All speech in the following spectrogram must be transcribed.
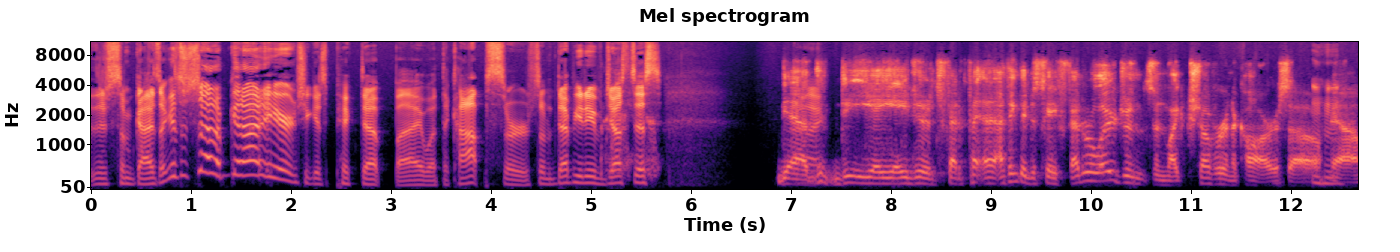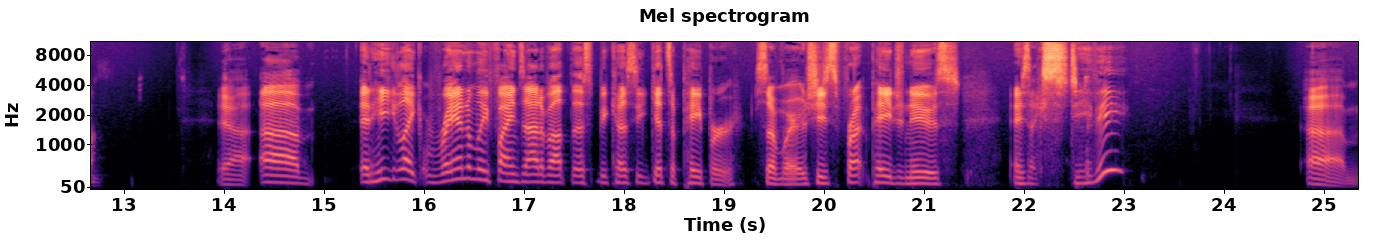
there's some guys like it's a setup get out of here and she gets picked up by what the cops or some deputy of justice Yeah. D- DEA agents. Fed, I think they just say federal agents and like shove her in a car. So Mhm. yeah, yeah um and he like randomly finds out about this because he gets a paper somewhere and she's front page news and he's like stevie um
